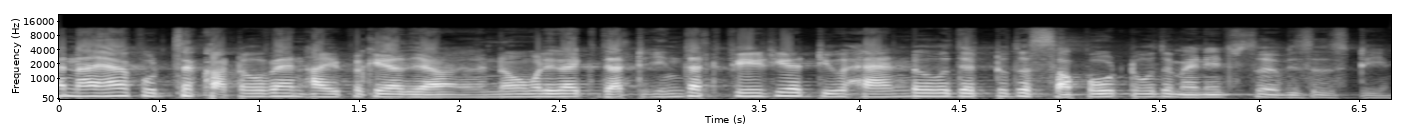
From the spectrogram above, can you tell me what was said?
And I have put the cutover and hypercare there. Normally like that in that period you hand over that to the support or the managed services team.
